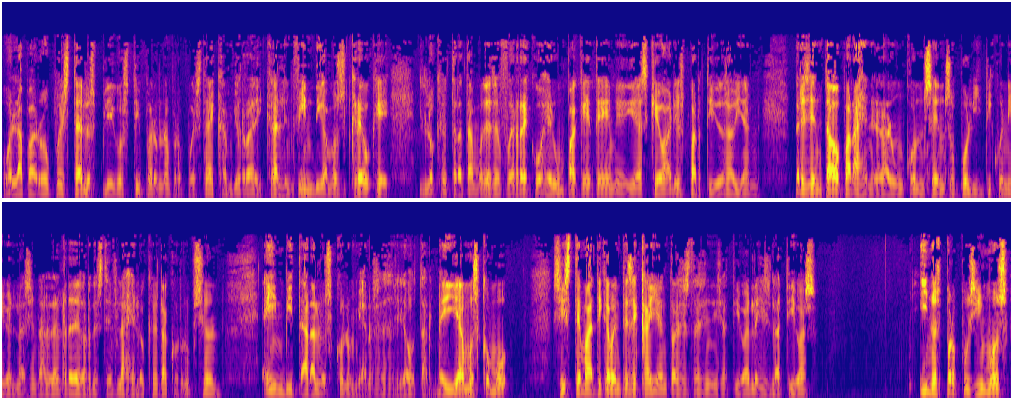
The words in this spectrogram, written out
O la propuesta de los pliegos tipo era una propuesta de cambio radical. En fin, digamos, creo que lo que tratamos de hacer fue recoger un paquete de medidas que varios partidos habían presentado para generar un consenso político a nivel nacional alrededor de este flagelo que es la corrupción e invitar a los colombianos a salir a votar. Veíamos cómo sistemáticamente se caían todas estas iniciativas legislativas y nos propusimos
